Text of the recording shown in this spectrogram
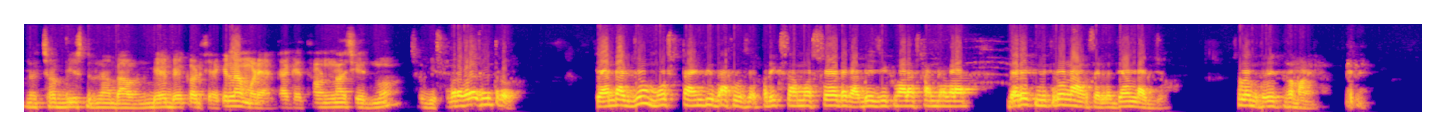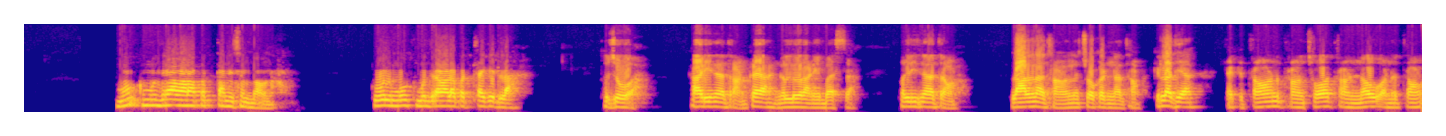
અને છવ્વીસ દુના બાવન. બે બે કટ થયા. કેટલા મળ્યા? તા કે ત્રણ ના છેદમાં છવ્વીસ. બરાબર મિત્રો? ધ્યાન રાખજો મોસ્ટ ટાઈમથી દાખલો છે. પરીક્ષામાં સો ટકા બેઝિક વાળા સ્ટાન્ડર્ડ વાળા દરેક મિત્રો ના આવશે, એટલે ધ્યાન રાખજો. ચલો મિત્રો, એ પ્રમાણે. મુખ મુદ્રા વાળા પત્તાની સંભાવના. કુલ મુખ મુદ્રા વાળા પત્તા કેટલા? તો જુઓ કાળીના ત્રણ. કયા? ગલ્લો રાણી બાદશાહ. પલ્લીના ત્રણ, લાલના ત્રણ અને ચોકડના ત્રણ. કેટલા થયા? એટલે કે ત્રણ ત્રણ છ, ત્રણ નવ અને ત્રણ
